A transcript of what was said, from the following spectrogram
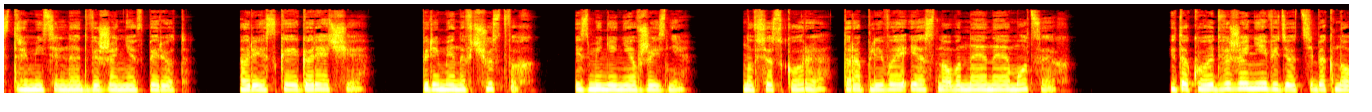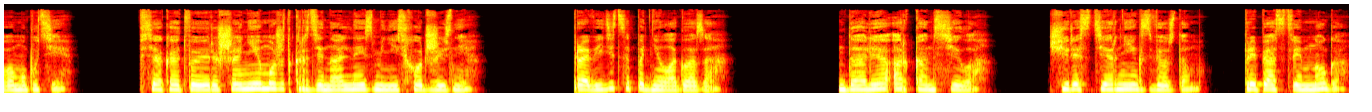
Стремительное движение вперед, резкое и горячее, перемены в чувствах, изменения в жизни но все скорое, торопливое и основанное на эмоциях. И такое движение ведет тебя к новому пути. Всякое твое решение может кардинально изменить ход жизни. Провидица подняла глаза. Далее аркан сила. Через тернии к звездам. Препятствий много,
